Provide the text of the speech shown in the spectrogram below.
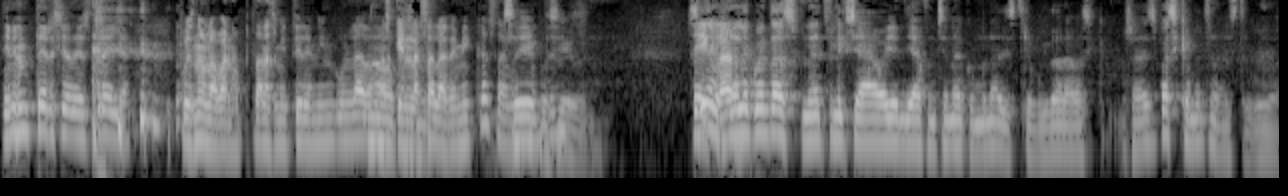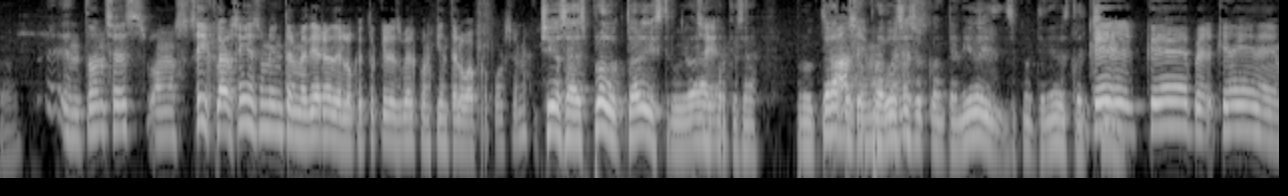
tiene un tercio de estrella, pues no la van a transmitir en ningún lado No, más que en pues la sí. sala de mi casa. Sí, güey, pues sí, güey. Sí, Sí, al claro. final de cuentas, Netflix ya hoy en día funciona como una distribuidora básica. O sea, es básicamente una distribuidora. güey. Entonces, vamos, sí, claro, sí, es un intermediario de lo que tú quieres ver con quién te lo va a proporcionar. Sí, o sea, es productora y distribuidora Sí. porque, o sea, productora Ah, porque sí, produce buenas. su contenido y su contenido está chido. ¿Qué, qué, qué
